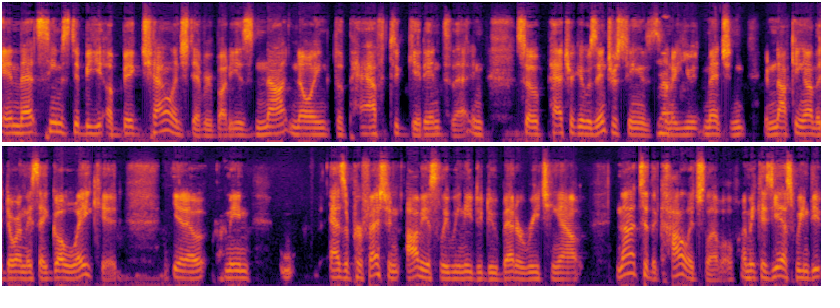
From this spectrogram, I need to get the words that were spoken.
and that seems to be a big challenge to everybody is not knowing the path to get into that and so patrick it was interesting is yeah. you know you mentioned knocking on the door and they say go away kid you know i mean as a profession, obviously we need to do better reaching out, not to the college level. I mean, because yes, we do,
